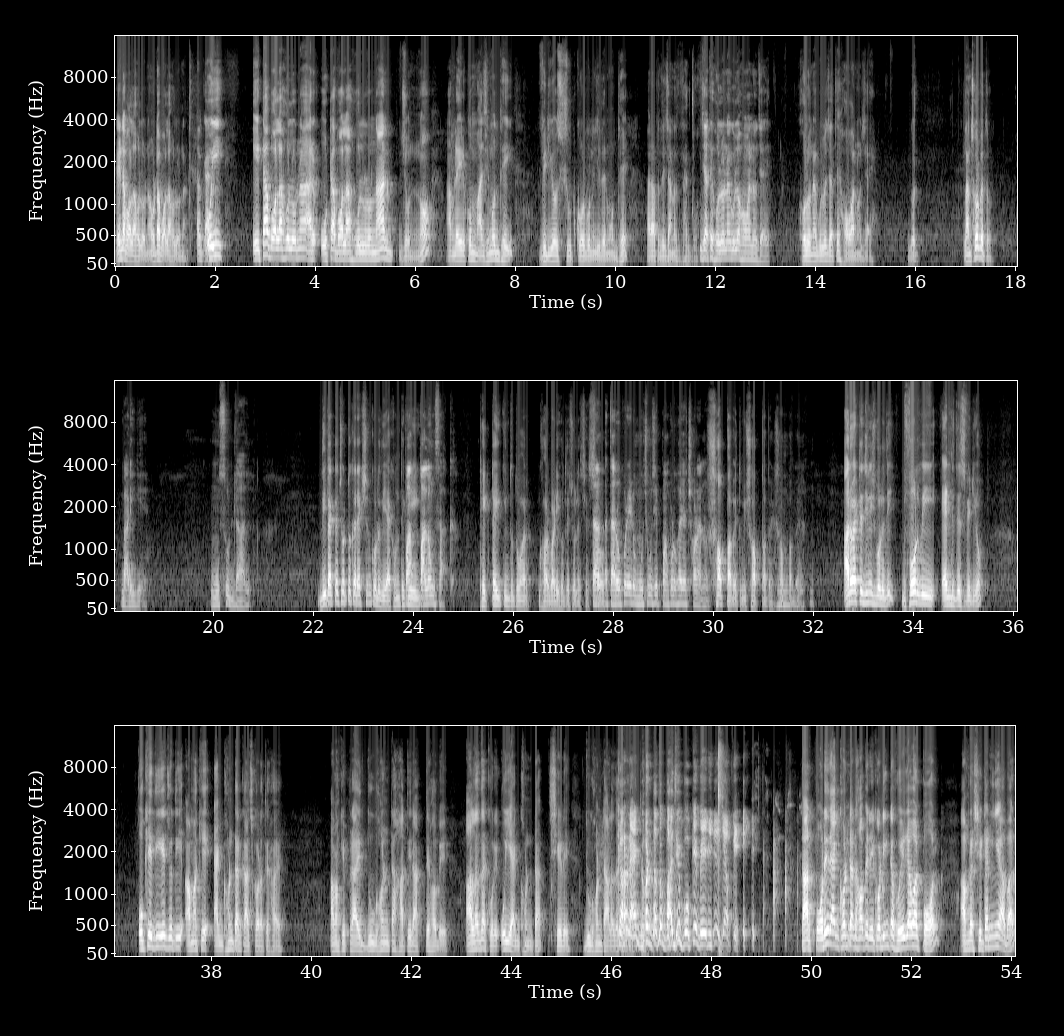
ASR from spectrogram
এটা বলা হলো না ওটা বলা হলো না। ওই এটা বলা হলো না আর ওটা বলা হলো নার জন্য আমরা এরকম মাঝে মধ্যেই ভিডিওস শ্যুট করব নিজেদের মধ্যে আর আপনাদের জানাতে থাকব। যাতে হলো নাগুলো হওয়ানো যায়। হলো নাগুলো যাতে হওয়ানো যায়। গুড লাঞ্চ করবে তো? বাড়ি গিয়ে। মুসুর ডাল। দীপ একটা ছোট্ট কারেকশন করে দিই। এখন থেকে পালং শাক। ঠেকটাই কিন্তু তোমার ঘর বাড়ি হতে চলেছে। তার উপরে একটু মুচমুচে পাঁপড় ভাজা ছড়ানো। সব পাবে তুমি সব পাবে সব পাবে। আরও একটা জিনিস বলে দিই before we end this video okay দিয়ে যদি আমাকে এক ঘণ্টার কাজ করাতে হয় আমাকে প্রায় দু ঘণ্টা হাতে রাখতে হবে আলাদা করে ওই এক ঘণ্টা ছেড়ে দু ঘণ্টা আলাদা কারণ এক ঘণ্টা তো বাজে বকে বেরিয়ে যাবে। তারপরের এক ঘন্টাটা হবে রেকর্ডিংটা হয়ে যাওয়ার পর আমরা সেটা নিয়ে আবার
